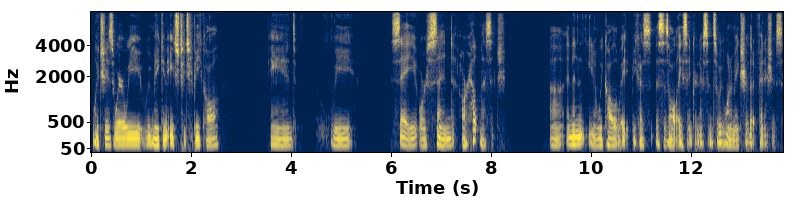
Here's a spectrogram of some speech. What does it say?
which is where we, we make an HTTP call and we say or send our help message. Uh, and then, you know, we call await because this is all asynchronous. And so we want to make sure that it finishes.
